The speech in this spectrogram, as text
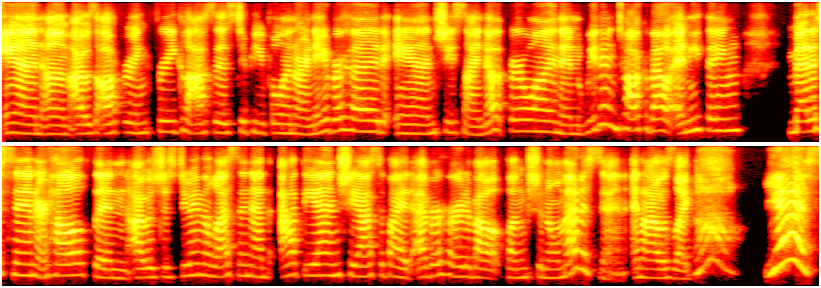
And um, I was offering free classes to people in our neighborhood, and she signed up for one. And we didn't talk about anything medicine or health and i was just doing the lesson at, at the end she asked if i had ever heard about functional medicine and i was like oh, yes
